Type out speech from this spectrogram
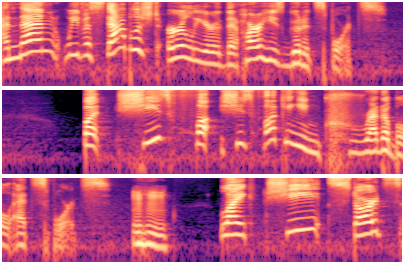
And then we've established earlier that Haruhi's good at sports, but she's fu- she's fucking incredible at sports. Mm-hmm. Like she starts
